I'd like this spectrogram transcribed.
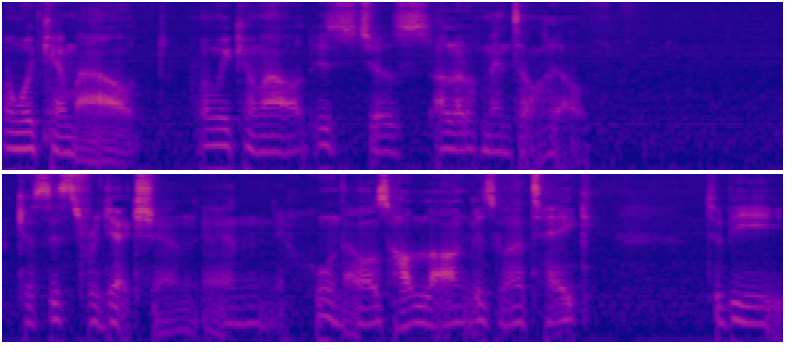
when we came out when we come out it's just a lot of mental health because it's rejection and who knows how long it's gonna take to be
